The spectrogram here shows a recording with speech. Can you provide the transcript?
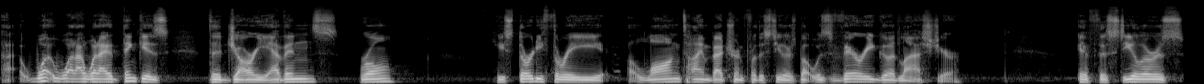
uh, what what I what I think is the Jahri Evans role. He's 33, a longtime veteran for the Steelers, but was very good last year. If the Steelers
